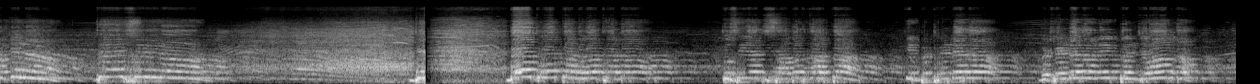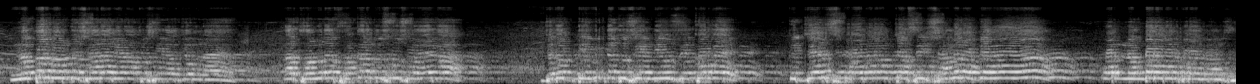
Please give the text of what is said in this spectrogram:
ਅੱਗੇ ਨਾਰਾ। ਜੈ ਸ਼੍ਰੀ ਰਾਮ ਜੈ- ਬਹੁਤ ਬਹੁਤ ਧੰਨਵਾਦ ਤੁਹਾਡਾ। ਤੁਸੀਂ ਅੱਜ ਸਾਬਤ ਕਰਤਾ ਕਿ ਬਠਿੰਡੇ ਦਾ ਬਠਿੰਡੇ ਦਾ ਨਹੀਂ, ਪੰਜਾਬ ਦਾ ਨੰਬਰ 1 ਦੁਸ਼ਹਿਰਾ ਜਿਹੜਾ ਤੁਸੀਂ ਅੱਜ ਮਨਾਇਆ। ਔਰ ਤੁਹਾਨੂੰ ਇਹ ਫਖਰ ਮਹਿਸੂਸ ਹੋਏਗਾ, ਜਦੋਂ ਟੀਵੀ ਤੇ ਤੁਸੀਂ ਇਹ ਨਿਊਜ਼ ਦੇਖੋਗੇ ਕਿ ਜਿਸ ਪ੍ਰੋਗਰਾਮ 'ਚ ਅਸੀਂ ਸ਼ਾਮਲ ਹੋ ਗਏ ਹੋਏ ਆ ਉਹ ਨੰਬਰ 1 ਪ੍ਰੋਗਰਾਮ ਸੀ।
